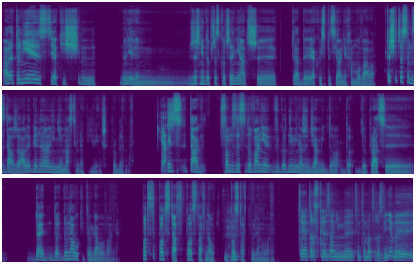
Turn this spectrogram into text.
ale to nie jest jakiś mm, no nie wiem, rzecz nie do przeskoczenia, czy która by jakoś specjalnie hamowała. To się czasem zdarza, ale generalnie nie ma z tym jakichś większych problemów. Jasne. Więc tak, są zdecydowanie wygodnymi narzędziami do, do, do pracy, do, do, do nauki programowania. Pod, podstaw, podstaw nauki, mhm. podstaw programowania. To ja troszkę, zanim ten temat rozwiniemy,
